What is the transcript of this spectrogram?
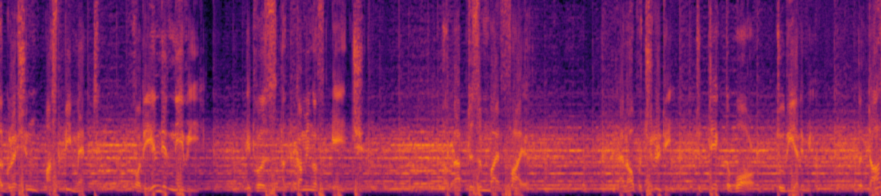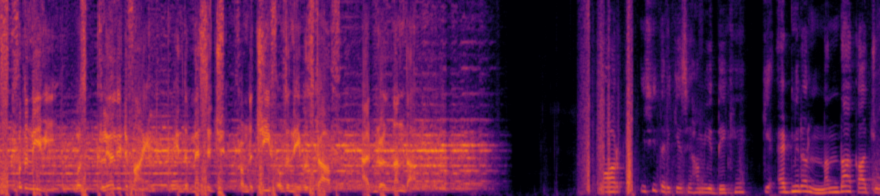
Aggression must be met. For the Indian Navy, it was a coming of age, a baptism by fire, an opportunity to take the war to the enemy. The task for the Navy clearly defined in the message from the Chief of the Naval Staff, Admiral Nanda. और इसी तरीके से हम ये देखें कि एडमिरल नंदा का जो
